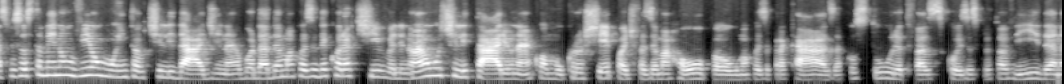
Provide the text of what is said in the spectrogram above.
as pessoas também não viam muita utilidade, né? O bordado é uma coisa decorativa, ele não é um utilitário, né? Como o crochê pode fazer uma roupa, alguma coisa para casa, costura, tu faz coisas para tua vida.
